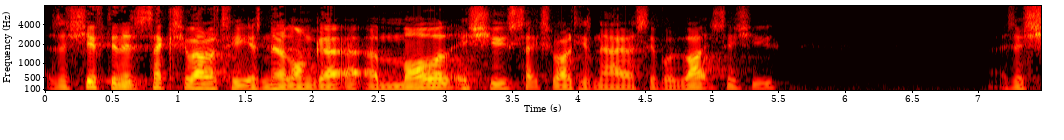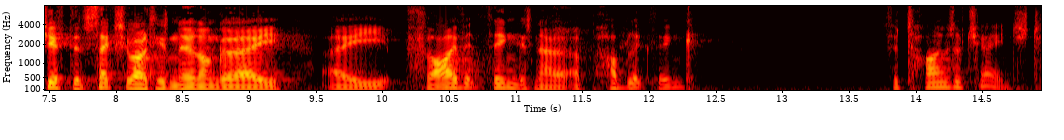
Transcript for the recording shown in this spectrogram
There's a shift in that sexuality is no longer a, a moral issue, sexuality is now a civil rights issue. There's a shift that sexuality is no longer a, a private thing, it's now a public thing. So times have changed.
